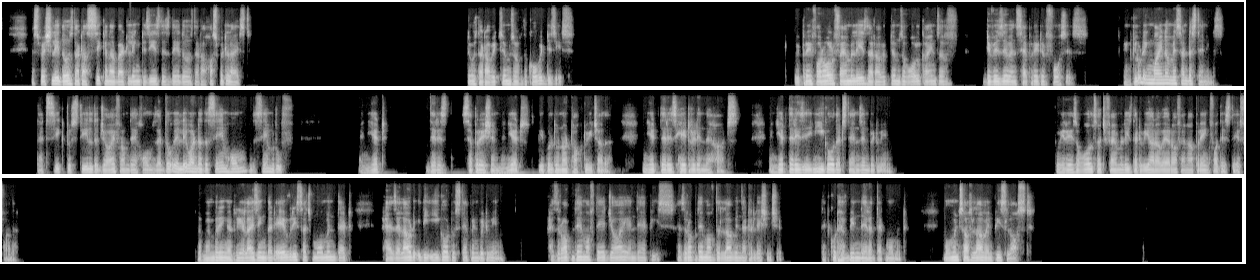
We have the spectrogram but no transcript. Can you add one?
especially those that are sick and are battling disease this day, those that are hospitalized, those that are victims of the COVID disease. We pray for all families that are victims of all kinds of divisive and separative forces, including minor misunderstandings that seek to steal the joy from their homes, that though they live under the same home, the same roof, and yet there is separation, and yet people do not talk to each other, and yet there is hatred in their hearts, and yet there is an ego that stands in between. We raise all such families that we are aware of and are praying for this day, Father. Remembering and realizing that every such moment that has allowed the ego to step in between has robbed them of their joy and their peace, has robbed them of the love in that relationship that could have been there at that moment. Moments of love and peace lost.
